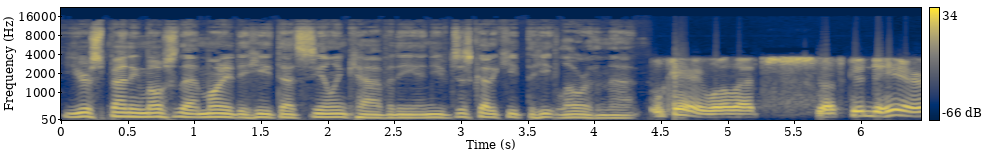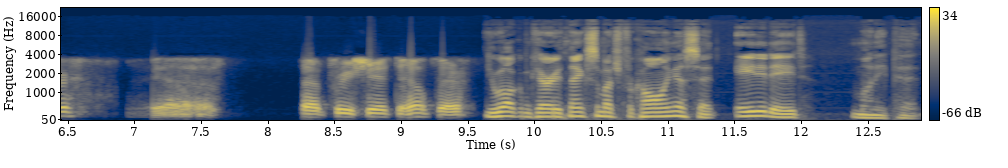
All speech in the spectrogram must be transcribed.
you're spending most of that money to heat that ceiling cavity, and you've just got to keep the heat lower than that. Okay, well that's that's good to hear. Yeah, I appreciate the help there. You're welcome, Kerry. Thanks so much for calling us at 888 Money Pit.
